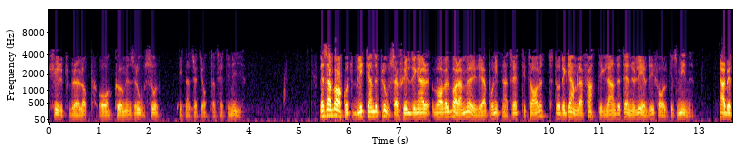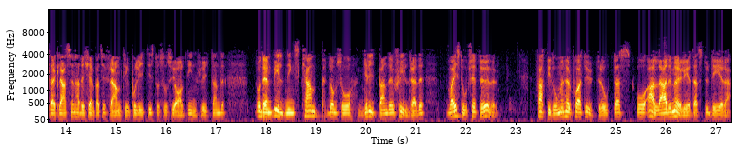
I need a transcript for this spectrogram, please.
kyrkbröllop och kungens rosor 1938-39. Dessa bakåtblickande prosaskildringar var väl bara möjliga på 1930-talet då det gamla fattiglandet ännu levde i folkets minne. Arbetarklassen hade kämpat sig fram till politiskt och socialt inflytande och den bildningskamp de så gripande skildrade var i stort sett över. Fattigdomen höll på att utrotas och alla hade möjlighet att studera.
